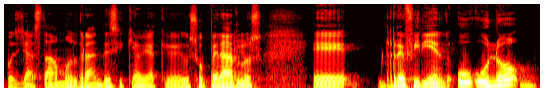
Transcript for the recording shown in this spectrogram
pues ya estábamos grandes y que había que superarlos. Eh, refiriendo, uno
